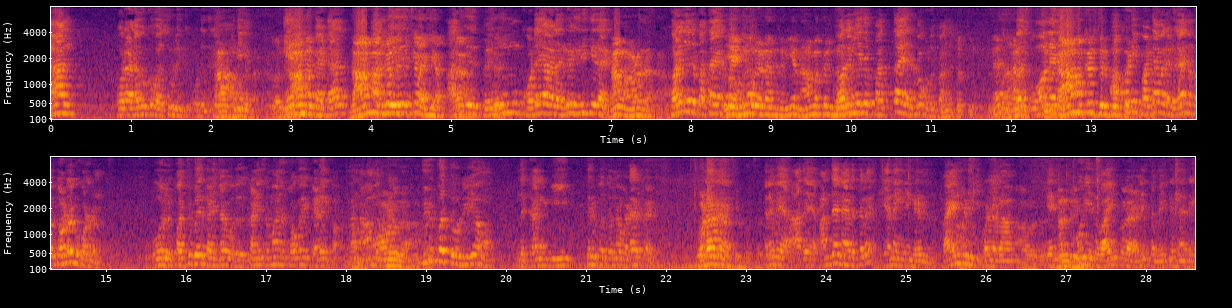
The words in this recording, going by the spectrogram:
நான் ஒரு அளவுக்கு வசூலித்து கொடுக்க ஆ, முடியும். ஆ. ஏன்னு நாமக்கல் கேட்டால் நாமக்கலுக்கு ஐயா. அங்கு பெரும் கொடையாளர்கள் இருக்கிறார்கள். குறைஞ்சது பத்தாயிரம் நாமக்கல் குறைஞ்சது பத்தாயிரம் ரூபாய் கொடுப்பாங்க. நாமக்கல் அப்படிப்பட்டவர்களை நம்ம தொடர்பு கொள்ளணும். ஒரு பத்து பேர் கிடைச்சா ஒரு கணிசமான தொகை கிடைக்கும். ஆமா, நாம அவ்வளவுதான். திருப்பத்தூர்லயும் இந்த கல்வி திருப்பத்தூர்னா திருப்பத்தூர். எனவே அதை அந்த நேரத்துல என்னை நீங்கள் பயன்படுத்திக் கொள்ளலாம். என்று. கூறிய வாய்ப்பு அளித்தமைக்கு நன்றி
